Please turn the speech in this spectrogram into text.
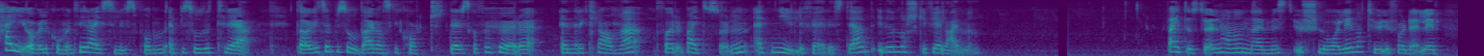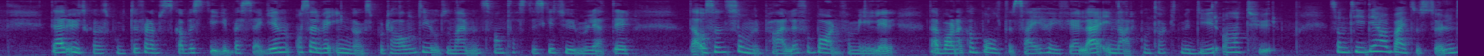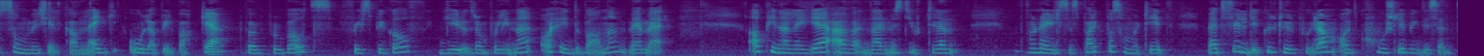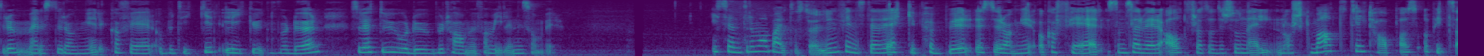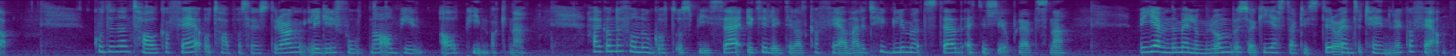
Hei og velkommen til Reiselivspodden episode 3. Dagens episode er ganske kort. Dere skal få høre en reklame for Beitostølen, et nydelig feriested i den norske fjellheimen. Beitostølen har noen nærmest uslåelige naturlige fordeler. Det er utgangspunktet for dem som skal bestige Besseggen, og selve inngangsportalen til Jotunheimens fantastiske turmuligheter. Det er også en sommerperle for barnefamilier, der barna kan boltre seg i høyfjellet i nær kontakt med dyr og natur. Samtidig har Beitostølen sommerkjelkeanlegg, olabilbakke, bumperboats, frisbeegolf, gyrotrampoline og høydebane med mer. Alpinanlegget er nærmest gjort til en fornøyelsespark på sommertid, med et fyldig kulturprogram og et koselig bygdesentrum med restauranter, kafeer og butikker like utenfor døren, så vet du hvor du bør ta med familien i sommer. I sentrum av Beitostølen finnes det en rekke puber, restauranter og kafeer som serverer alt fra tradisjonell norsk mat til tapas og pizza. Kontinental kafé og tapasrestaurant ligger i foten av alpin alpinbakkene. Her kan du få noe godt å spise, i tillegg til at kafeen er et hyggelig møtested etter skiopplevelsene. Med jevne mellomrom besøker gjesteartister og entertainere kafeen.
